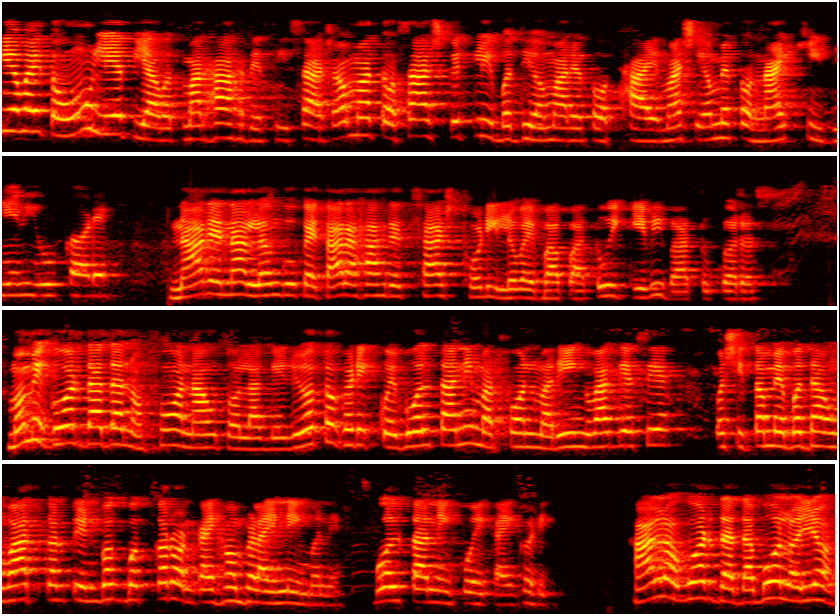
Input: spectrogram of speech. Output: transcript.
કહેવાય તો હું લેતી આવત માર હાહરેથી સાસ. અમાર તો સાસ કેટલી બધી અમારે તો થાય. માસી અમે તો નાખી દેવી ઉકળે. ના રે ના લંગુ કઈ તારા હારે સાસ થોડી લવાય બાપા, તુંય કેવી વાતું કરસ? મમ્મી ગોર દાદાનો ફોન આવતો લાગે રહ્યો તો ઘડીક કોઈ બોલતા નહીં, મારા ફોનમાં રિંગ વાગે છે. પછી તમે બધા હું વાત કરતી ને બકબક કરો ને કાંઈ સંભળાય નહીં મને. બોલતા નહીં કોઈ કાંઈ ઘડીક. હાલો ગોર દાદા બોલો યો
